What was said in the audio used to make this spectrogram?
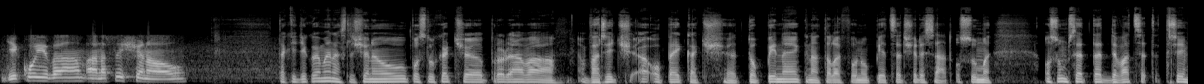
Děkuji vám a naslyšenou. Taky děkujeme naslyšenou. Posluchač prodává vařič a opékač topinek na telefonu 568 823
